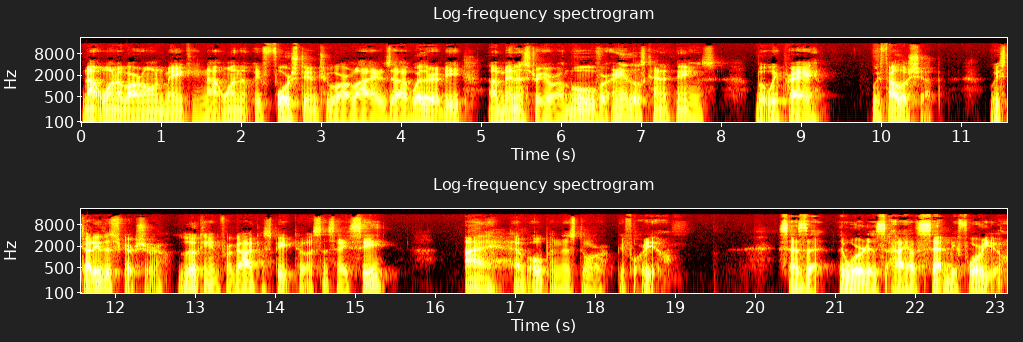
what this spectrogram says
not one of our own making, not one that we've forced into our lives, uh, whether it be a ministry or a move or any of those kind of things. But we pray, we fellowship, we study the scripture, looking for God to speak to us and say, See, I have opened this door before you. It says that the word is, I have set before you.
